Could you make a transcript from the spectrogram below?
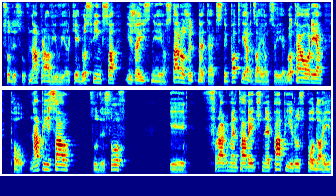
cudzysłów naprawił wielkiego Sfinksa i że istnieją starożytne teksty potwierdzające jego teorię. Poe napisał, cudzysłów, i fragmentaryczny papirus podaje,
